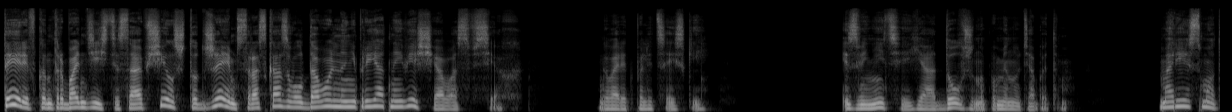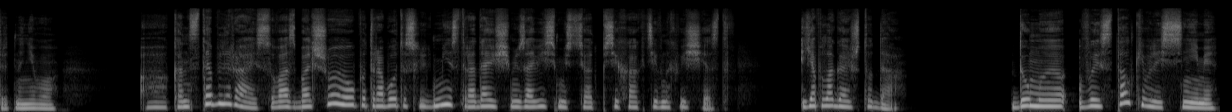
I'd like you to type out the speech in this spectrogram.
Терри в «Контрабандисте» сообщил, что Джеймс рассказывал довольно неприятные вещи о вас всех, — говорит полицейский. Извините, я должен упомянуть об этом. Мария смотрит на него — а, «Констебль Райс, у вас большой опыт работы с людьми, страдающими зависимостью от психоактивных веществ. Я полагаю, что да. Думаю, вы сталкивались с ними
